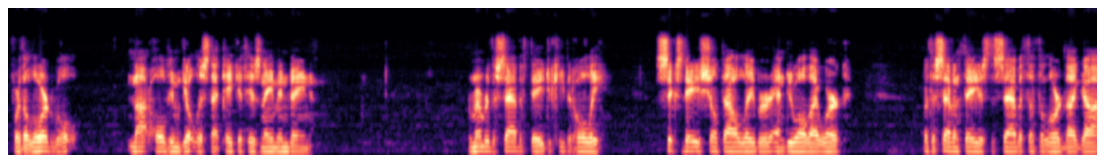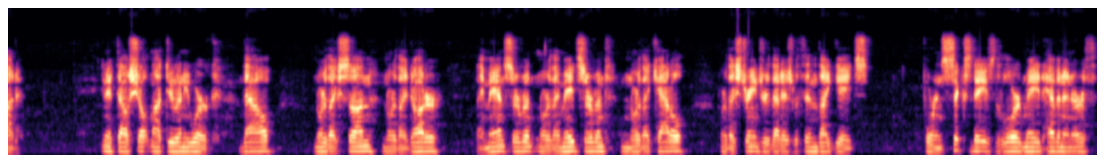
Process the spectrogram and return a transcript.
for the Lord will not hold him guiltless that taketh his name in vain. Remember the Sabbath day to keep it holy. Six days shalt thou labor and do all thy work, but the seventh day is the Sabbath of the Lord thy God. In it thou shalt not do any work, thou, nor thy son, nor thy daughter, thy manservant, nor thy maidservant, nor thy cattle, nor thy stranger that is within thy gates for in six days the Lord made heaven and earth,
